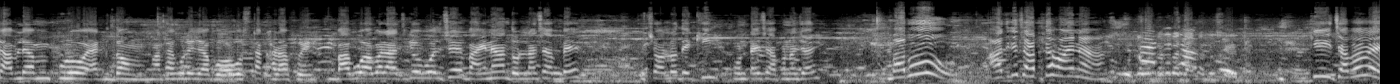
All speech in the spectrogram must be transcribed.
চাপলে আমি পুরো একদম মাথা ঘুরে যাব অবস্থা খারাপ হয়ে। বাবু আবার আজকেও বলছে বাইনা দোলনা চাপবে। তো চলো দেখি কোনটায় চাপানো যায়। বাবু আজকে চাপতে হয় না। কি চাপাবে।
